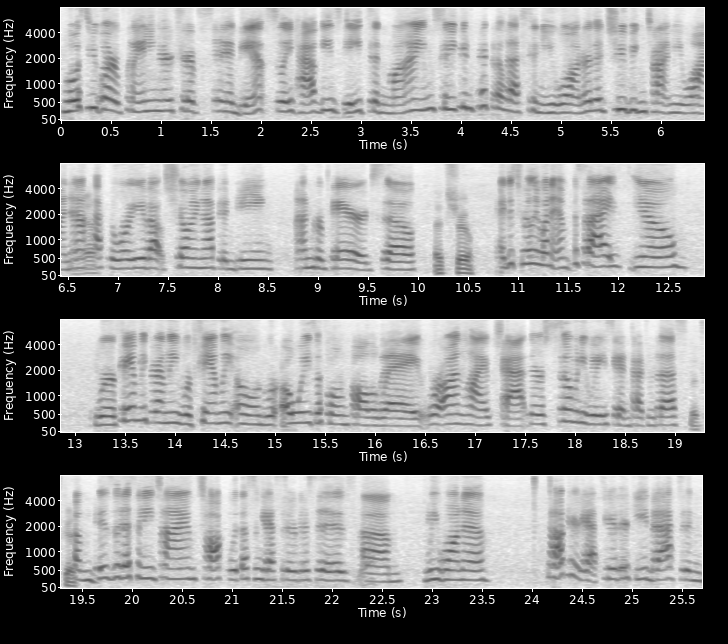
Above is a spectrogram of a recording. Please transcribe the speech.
Most people are planning their trips in advance, so they have these dates in mind. So you can pick the lesson you want or the tubing time you want, not Yeah. have to worry about showing up and being unprepared. So That's true. I just really want to emphasize, you know, we're family friendly, we're family owned, we're always a phone call away, we're on live chat. There's so many ways to get in touch with us. That's good. Come visit us anytime, talk with us in guest services. Um, we want to talk to your guests, hear their feedbacks, and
